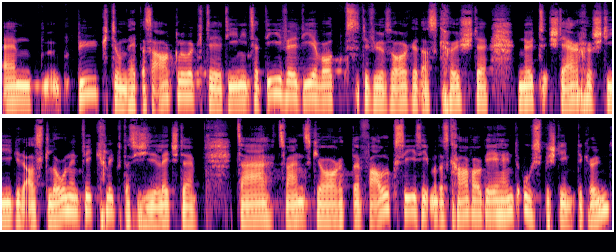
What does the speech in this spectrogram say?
ähm, bügt und hat das angeschaut. Die Initiative, die will dafür sorgen, dass die Kosten nicht stärker steigen als die Lohnentwicklung. Das ist in den letzten 10, 20 Jahren der Fall gewesen, seit wir das KVG haben, aus bestimmten Gründen.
